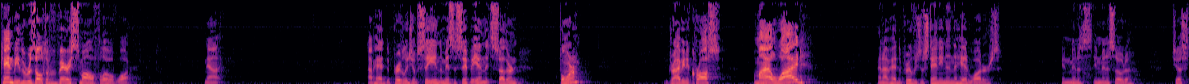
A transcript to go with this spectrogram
can be the result of a very small flow of water. Now, I've had the privilege of seeing the Mississippi in its southern form, driving across a mile wide, and I've had the privilege of standing in the headwaters in Minnesota, just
